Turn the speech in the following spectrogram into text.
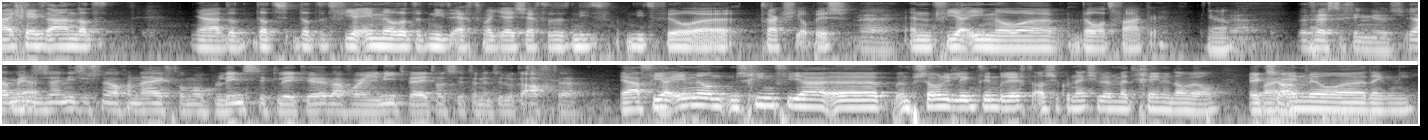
hij geeft aan dat, ja, dat, dat, dat het via e-mail dat het niet echt, wat jij zegt, dat het niet, niet veel eh, tractie op is. Nee. En via e-mail eh, wel wat vaker. Ja. Ja, bevestiging dus. Ja, mensen Ja. zijn niet zo snel geneigd om op links te klikken waarvan je niet weet wat zit er natuurlijk achter. Ja, via e-mail, misschien via eh, een persoonlijk LinkedIn bericht. Als je connectie bent met diegene dan wel. Maar Exact. e-mail eh, denk ik niet.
